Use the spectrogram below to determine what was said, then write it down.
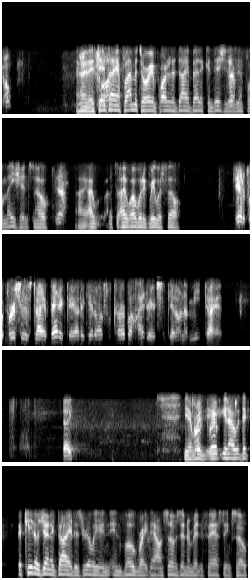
Nope. And it's Fine. anti-inflammatory, and part of the diabetic condition is inflammation. So Yeah. I, I, I, I would agree with Phil. Yeah, and if a person is diabetic, they ought to get off of carbohydrates and get on a meat diet. Okay. Yeah, Do we're, I- do I have- you know the the ketogenic diet is really in, in vogue right now, and so is intermittent fasting. So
